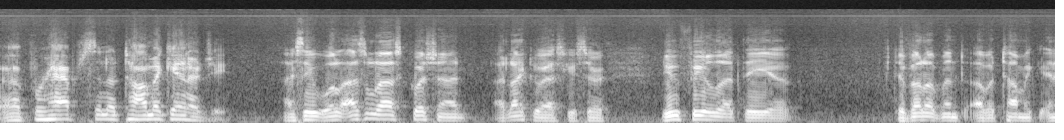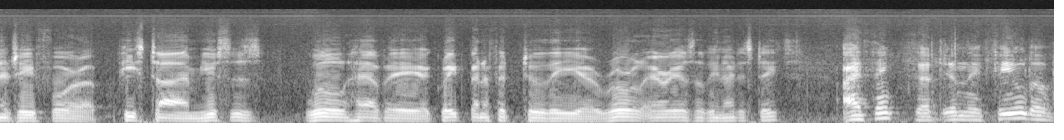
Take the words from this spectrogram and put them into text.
uh, perhaps in atomic energy. I see. Well, as a last question, I'd, I'd like to ask you, sir, do you feel that the uh, development of atomic energy for uh, peacetime uses will have a, a great benefit to the uh, rural areas of the United States? I think that in the field of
